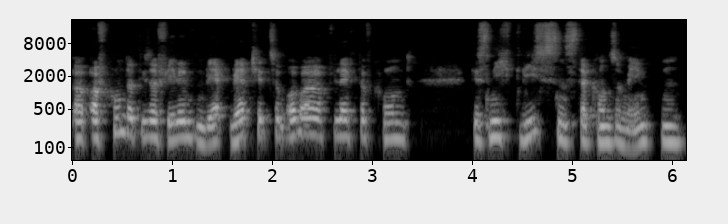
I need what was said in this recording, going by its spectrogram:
aufgrund dieser fehlenden Wertschätzung, aber vielleicht aufgrund des Nichtwissens der Konsumenten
